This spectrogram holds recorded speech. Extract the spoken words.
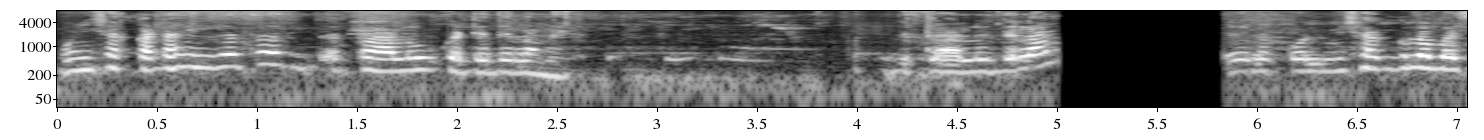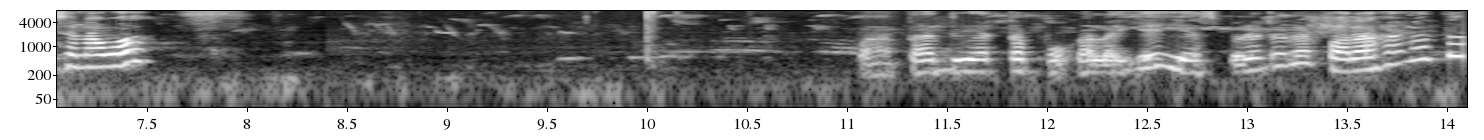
পুঁই শাক কাটা হয়ে গেছে, একটা আলু কেটে দিলাম এই। দুটো আলু দিলাম, এবার কলমি শাকগুলো বেছে নেব। পাতা দিয়ে একটা পোকা লাগিয়ে স্প্রেটা করা হয় না তো।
